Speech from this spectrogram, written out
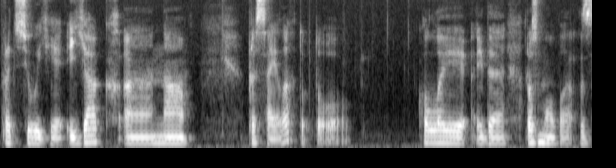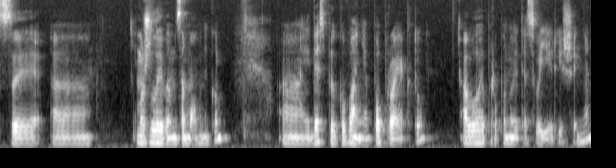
працює як е, на пресейлах, тобто коли йде розмова з е, можливим замовником, е, йде спілкування по проєкту, а ви пропонуєте свої рішення,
